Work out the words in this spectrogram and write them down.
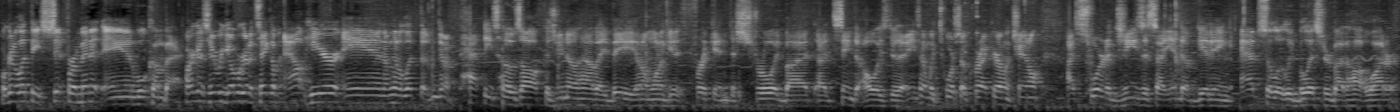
we're going to let these sit for a minute and we'll come back. Alright guys, here we go. We're going to take them out here and I'm going to let them, I'm going to pat these hoes off because you know how they be. I don't want to get freaking destroyed by it. I seem to always do that. Anytime we torso crack here on the channel, I swear to Jesus, I end up getting absolutely blistered by the hot water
